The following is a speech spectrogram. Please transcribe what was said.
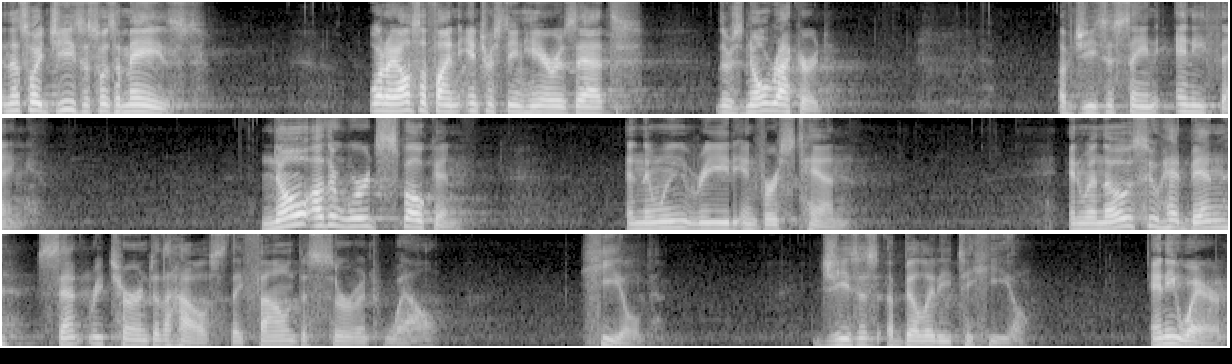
And that's why Jesus was amazed. What I also find interesting here is that there's no record of Jesus saying anything. No other words spoken. And then we read in verse 10 And when those who had been sent returned to the house, they found the servant well, healed. Jesus' ability to heal. Anywhere,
